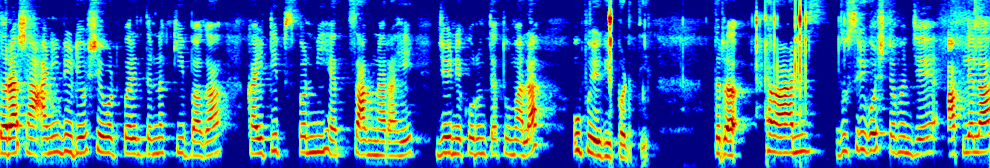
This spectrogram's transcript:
तर अशा आणि व्हिडिओ शेवटपर्यंत नक्की बघा. काही टिप्स पण मी ह्यात सांगणार आहे जेणेकरून त्या तुम्हाला उपयोगी पडतील. तर आणि दुसरी गोष्ट म्हणजे आपल्याला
